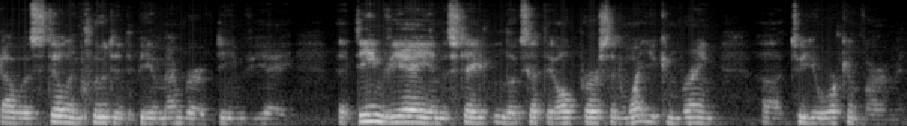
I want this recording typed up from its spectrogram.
I was still included to be a member of DMVA. That DMVA in the state looks at the whole person what you can bring uh, to your work environment.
